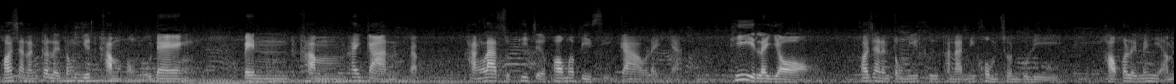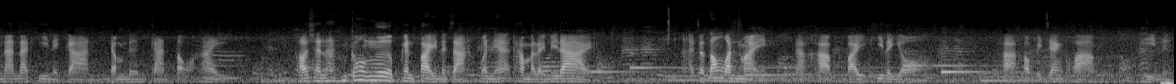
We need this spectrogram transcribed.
เพราะฉะนั้นก็เลยต้องยึดคำของหนูแดง เป็นคำให้การแบบครั้งล่าสุดที่เจอพ่อเมื่อปี 49 อะไรเงี้ยที่ระยอง เพราะฉะนั้นตรงนี้คือพนัสนิคมชนบุรี เขาก็เลยไม่มีอำนาจหน้าที่ในการดำเนินการต่อให้ เพราะฉะนั้นก็เงิบกันไปนะจ๊ะ วันนี้ทำอะไรไม่ได้ อาจจะต้องวันใหม่นะครับ ไปที่ระยองพาเขาไปแจ้งความทีหนึ่ง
